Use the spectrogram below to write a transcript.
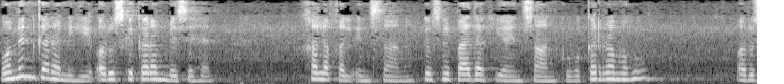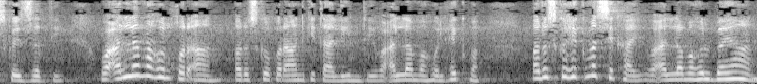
ومن کرم ہی اور اس کے کرم میں سے ہے، خلق الانسان، کہ اس نے پیدا کیا انسان کو وہ کرم اور اس کو عزت دی وہ علامہ القرآن، اور اس کو قرآن کی تعلیم دی وہ علامہ الحکم اور اس کو حکمت سکھائی وہ علامہ البیان،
